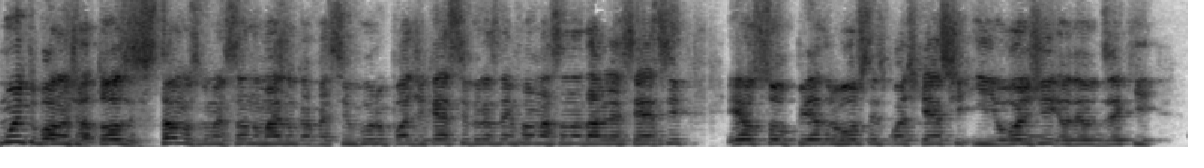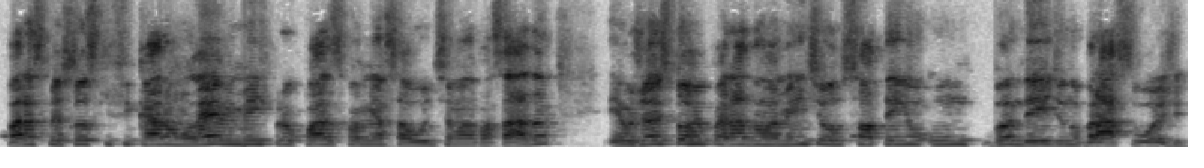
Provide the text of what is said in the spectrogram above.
Muito boa noite a todos. Estamos começando mais um Café Seguro, podcast Segurança da Informação na WSS. Eu sou o Pedro, host desse podcast, e hoje eu devo dizer que, para as pessoas que ficaram levemente preocupadas com a minha saúde semana passada, eu já estou recuperado novamente, eu só tenho um band-aid no braço hoje.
